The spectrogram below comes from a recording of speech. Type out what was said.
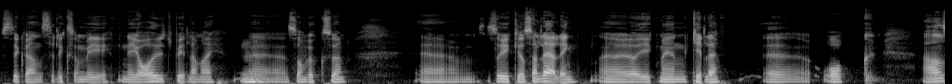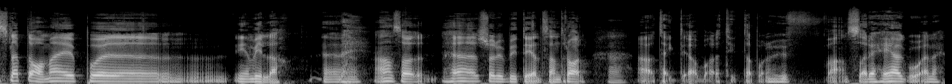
sekvens liksom i, när jag utbildade mig eh, som vuxen. Eh, så gick jag som lärling. Eh, jag gick med en kille eh, och han släppte av mig på, eh, i en villa. Eh, han sa, här ska du byta elcentral. Ja. Ja, tänkte jag bara titta på den. Hur fan ska det här gå eller?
